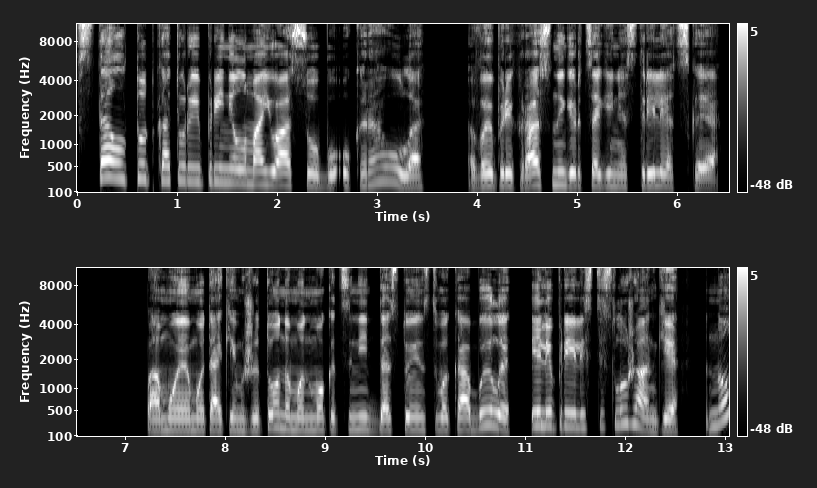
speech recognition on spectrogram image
встал тот, который принял мою особу у караула. «Вы прекрасны, герцогиня Стрелецкая. По-моему, таким же тоном он мог оценить достоинство кобылы или прелести служанки, но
